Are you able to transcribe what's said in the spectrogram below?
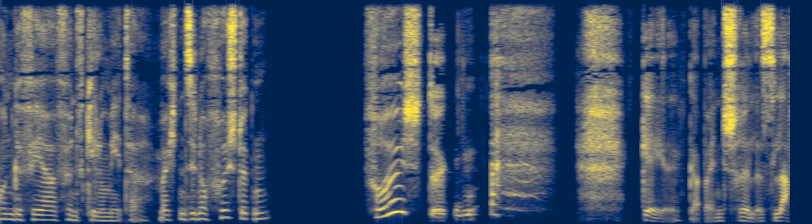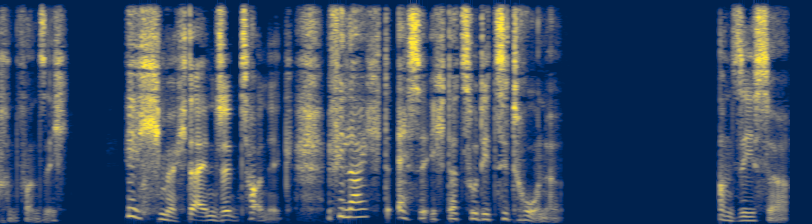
Ungefähr fünf Kilometer. Möchten Sie noch frühstücken? Frühstücken? Gail gab ein schrilles Lachen von sich. Ich möchte einen Gin Tonic. Vielleicht esse ich dazu die Zitrone. Und Sie, Sir?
